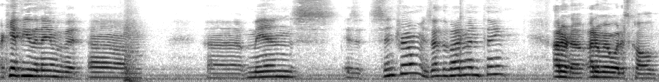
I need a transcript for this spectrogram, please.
I can't think of the name of it. Um, uh, men's. Is it Centrum? Is that the vitamin thing? I don't know. I don't remember what it's called.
